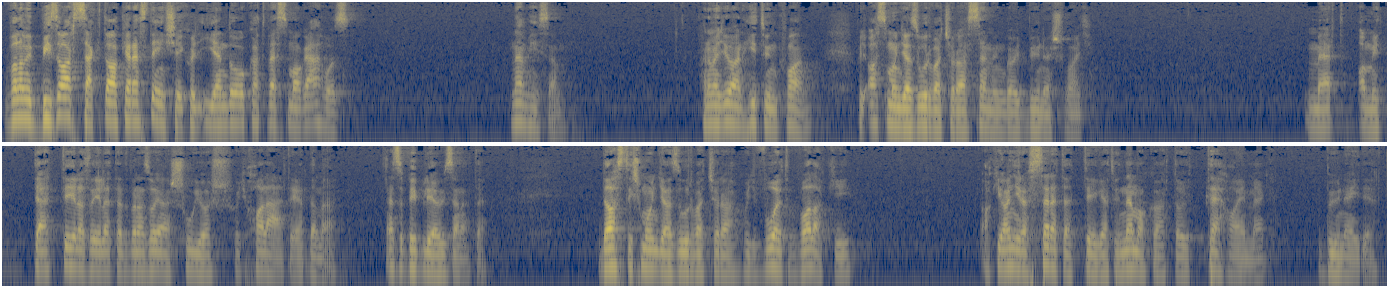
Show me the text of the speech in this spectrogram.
Valami bizarr szekta a kereszténység, hogy ilyen dolgokat vesz magához? Nem hiszem. Hanem egy olyan hitünk van, hogy azt mondja az úrvacsora a szemünkbe, hogy bűnös vagy. Mert amit tettél az életedben, az olyan súlyos, hogy halált érdemel. Ez a Biblia üzenete. De azt is mondja az úrvacsora, hogy volt valaki, aki annyira szeretett téged, hogy nem akarta, hogy te haj meg bűneidért,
